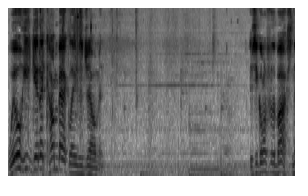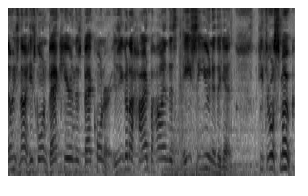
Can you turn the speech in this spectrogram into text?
Will he get a comeback, ladies and gentlemen? Is he going for the box? No, he's not. He's going back here in this back corner. Is he going to hide behind this AC unit again? He threw a smoke.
